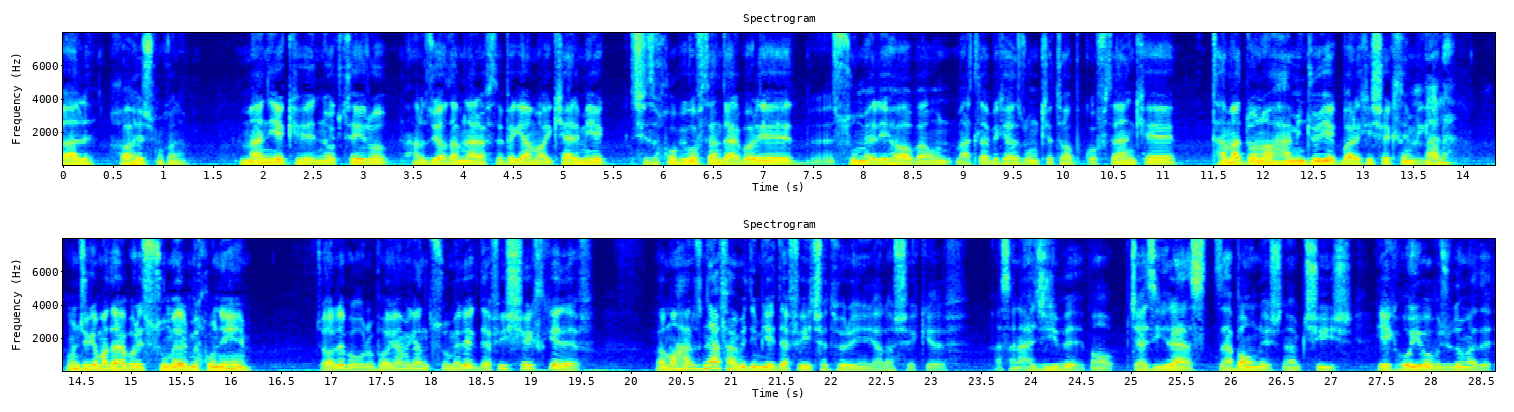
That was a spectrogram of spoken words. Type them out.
بله خواهش می‌کنم. من یک نکته ای رو هنوز یادم نرفته بگم. آقای کریمی یک چیز خوبی گفتن درباره سومری ها و اون مطلبی که از اون کتاب گفتن که تمدن ها همینجوری یک بارکی شکل می‌گیره. بله. اونجا که ما درباره سومر می‌خونیم جالب اروپایی ها میگن سومر یک دفعه شکل گرفت و ما هنوز نفهمیدیم یک دفعه چطوری الان شکل گرفت. اصلا عجیبه. ما جزیره است زبانش نم چیش. یک هوی به وجود اومده.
